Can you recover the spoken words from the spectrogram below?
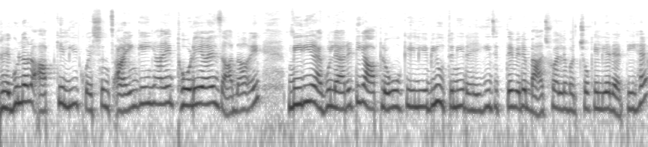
रेगुलर आपके लिए क्वेश्चंस आएँगे ही आए, थोड़े आए, ज़्यादा आए। मेरी रेगुलरिटी आप लोगों के लिए भी उतनी रहेगी जितने मेरे बैच वाले बच्चों के लिए रहती है।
